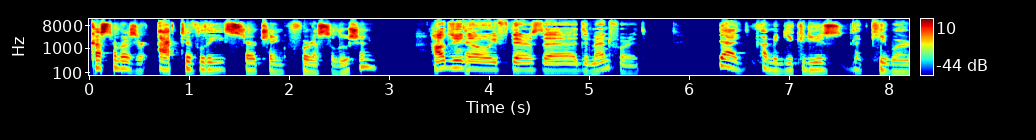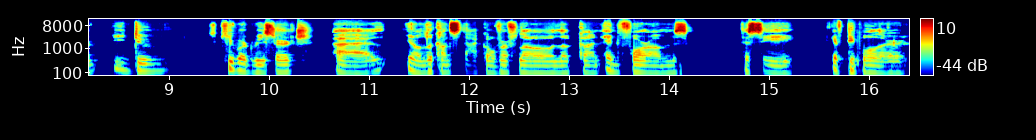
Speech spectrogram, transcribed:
customers are actively searching for a solution. How do you know if there's a demand for it? Yeah, I mean, you could use the keyword. You do keyword research. Uh, you know, look on Stack Overflow, look on in forums to see if people are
